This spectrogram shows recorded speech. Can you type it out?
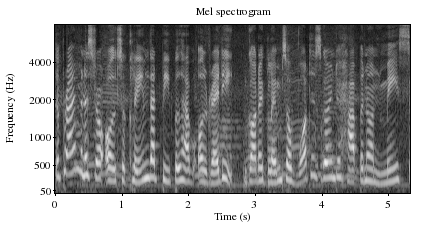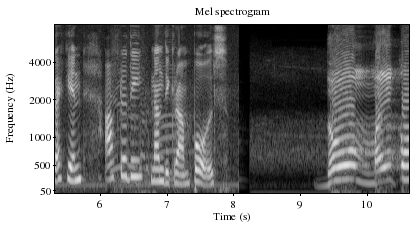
The Prime Minister also claimed that people have already got a glimpse of what is going to happen on May 2nd after the Nandigram polls. दो मई को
